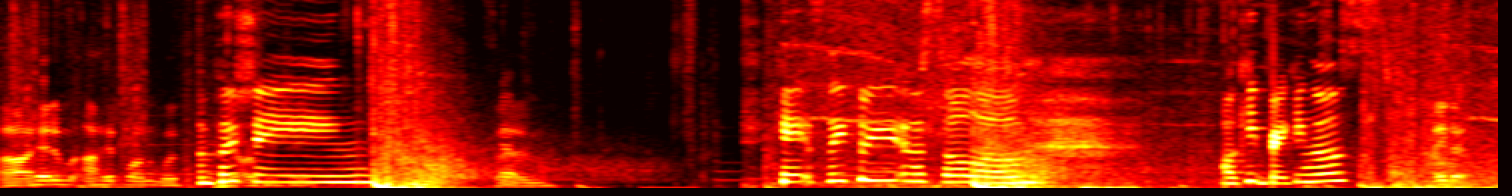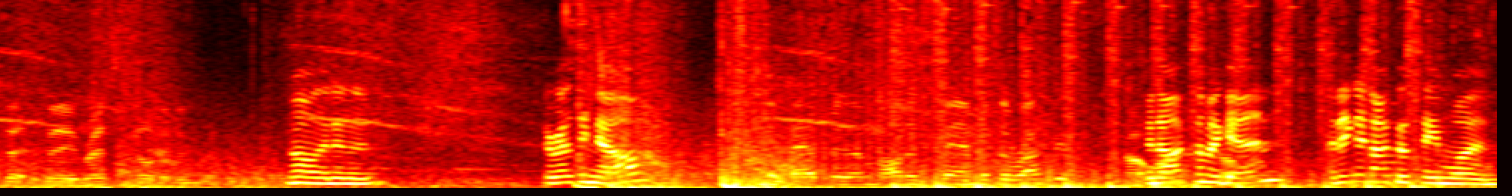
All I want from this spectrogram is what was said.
Uh, hit him. I hit one with. I'm pushing. Same. Okay, sleep three and a solo. I'll keep breaking those. Hey, they, they, they res- No, they didn't res. No, they didn't. They're resing now. So bad for them. All this spam with the rockets. Got I one, knocked him got again. I think I knocked the same one.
